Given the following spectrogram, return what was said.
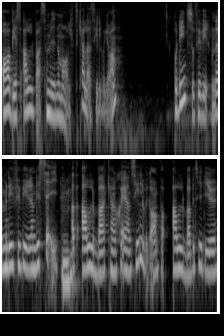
ABs alba, som vi normalt kallar silvergran. Och det är inte så förvirrande, men det är förvirrande i sig. Att alba kanske är en silvergran, för alba betyder ju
